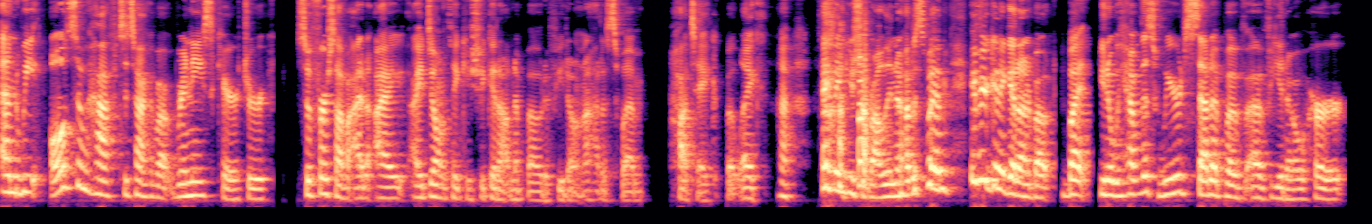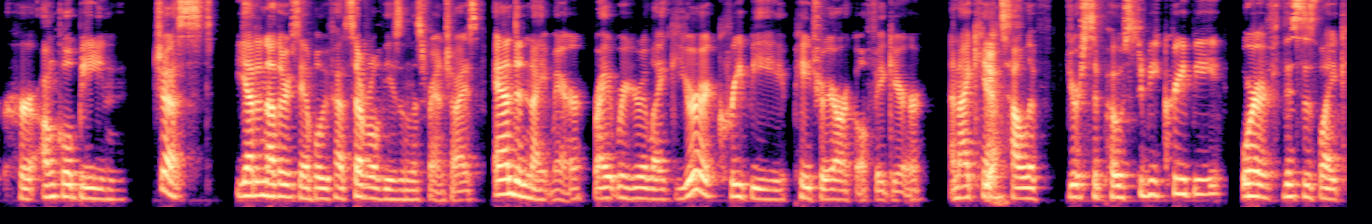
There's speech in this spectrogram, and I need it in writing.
And we also have to talk about Rennie's character. So first off, I, I I don't think you should get on a boat if you don't know how to swim. Hot take, but like I think you should probably know how to swim if you're going to get on a boat. But you know, we have this weird setup of of you know her her uncle being just yet another example. We've had several of these in this franchise and in Nightmare, right? Where you're like you're a creepy patriarchal figure, and I can't Yes. tell if you're supposed to be creepy or if this is like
